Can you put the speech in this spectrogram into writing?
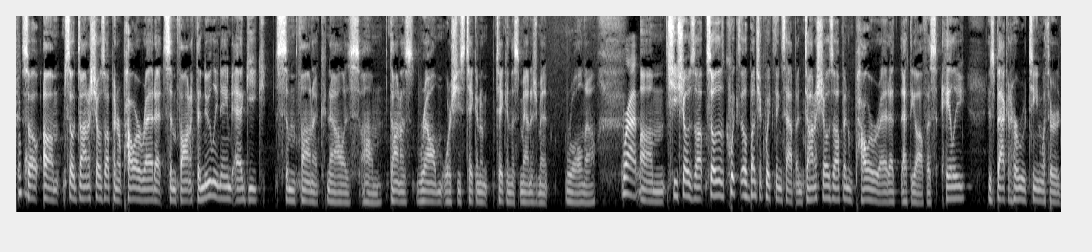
Okay. So, um, so Donna shows up in her power red at Symphonic, the newly named Ag Geek Symphonic. Now is um, Donna's realm where she's taken taken this management role now. Right. Um, she shows up. So the quick, a bunch of quick things happen. Donna shows up in power red at, at the office. Haley is back at her routine with her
